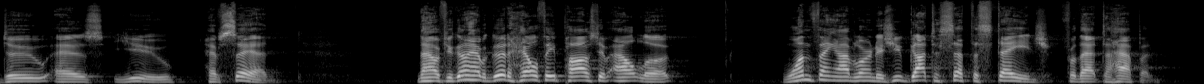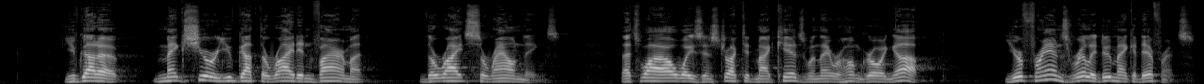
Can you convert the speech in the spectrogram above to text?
Do as you have said. Now, if you're going to have a good, healthy, positive outlook, one thing I've learned is you've got to set the stage for that to happen. You've got to make sure you've got the right environment, the right surroundings. That's why I always instructed my kids when they were home growing up your friends really do make a difference.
